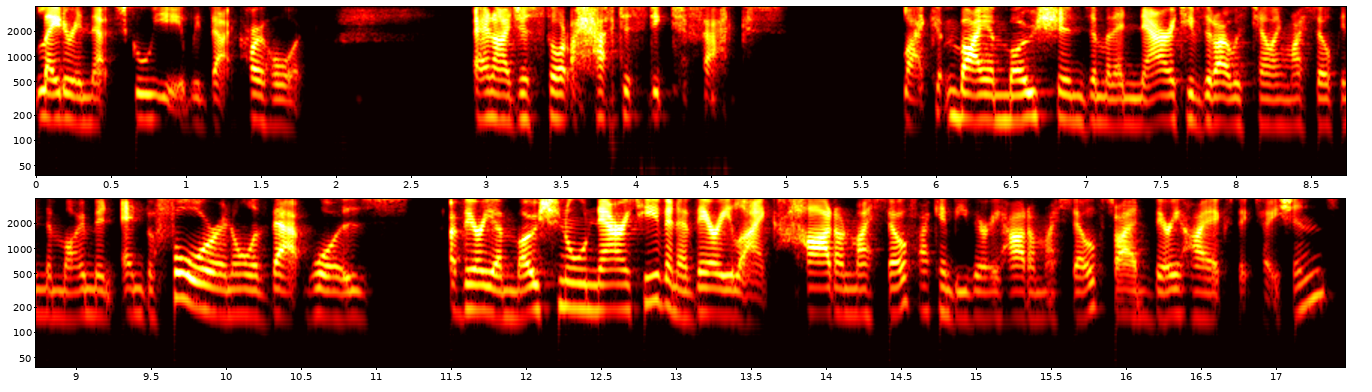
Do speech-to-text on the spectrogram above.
later in that school year with that cohort. And I just thought, I have to stick to facts. Like my emotions and the narratives that I was telling myself in the moment and before, and all of that was a very emotional narrative and a very like hard on myself. I can be very hard on myself. So I had very high expectations.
